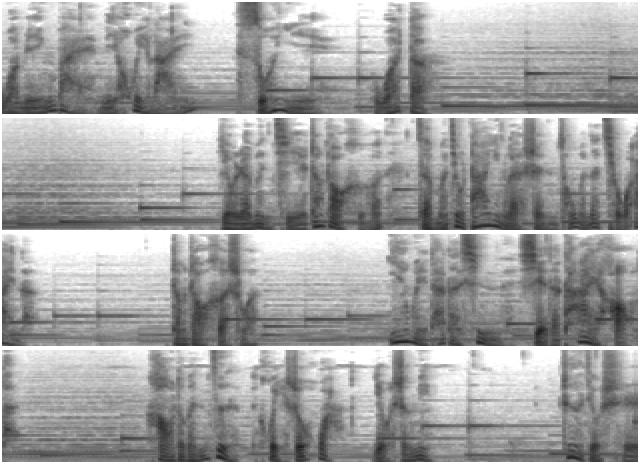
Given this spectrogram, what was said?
我明白你会来，所以我等。有人问起张兆和怎么就答应了沈从文的求爱呢？张兆和说。因为他的信写得太好了，好的文字会说话，有生命。这就是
